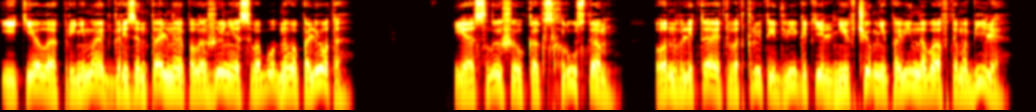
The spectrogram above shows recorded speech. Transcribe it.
и тело принимает горизонтальное положение свободного полета. Я слышал, как с хрустом он влетает в открытый двигатель ни в чем не повинного автомобиля.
